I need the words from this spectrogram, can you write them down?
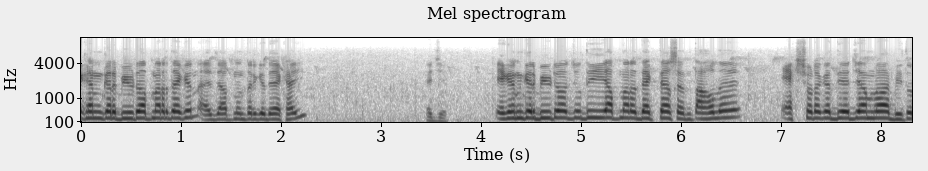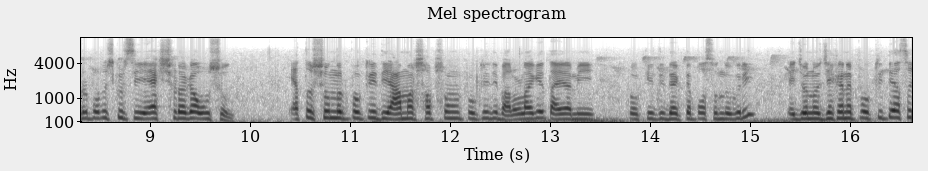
এখানকার ভিউটা আপনারা দেখেন, এই যে আপনাদেরকে দেখাই। এই যে এখানকার ভিউটা যদি আপনারা দেখতে আসেন, তাহলে একশো টাকা দিয়ে যে আমরা ভিতরে প্রবেশ করছি, একশো টাকা উসুল। এত সুন্দর প্রকৃতি, আমার সবসময় প্রকৃতি ভালো লাগে, তাই আমি প্রকৃতি দেখতে পছন্দ করি। এই জন্য যেখানে প্রকৃতি আছে,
